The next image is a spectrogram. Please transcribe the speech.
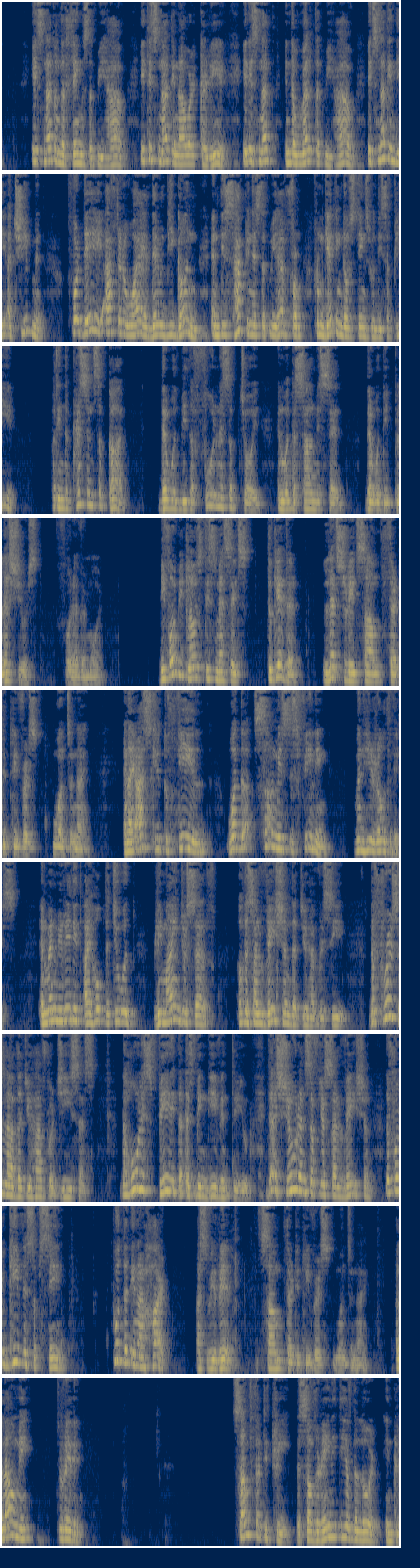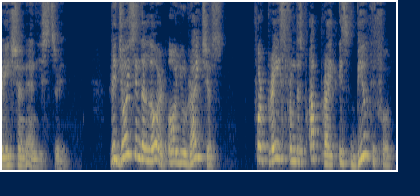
It's not on the things that we have. It is not in our career. It is not in the wealth that we have. It's not in the achievement. For they, after a while, they will be gone and this happiness that we have from, from getting those things will disappear. But in the presence of God, there would be the fullness of joy, and what the psalmist said, there would be pleasures forevermore. Before we close this message together, let's read Psalm 33 verse 1 to 9. And I ask you to feel what the psalmist is feeling when he wrote this. And when we read it, I hope that you would remind yourself of the salvation that you have received the first love that you have for Jesus, the Holy Spirit that has been given to you, the assurance of your salvation, the forgiveness of sin. Put that in our heart as we read Psalm 33 verse 1 to 9. Allow me to read it. Psalm 33, the sovereignty of the Lord in creation and history. Rejoice in the Lord, O you righteous for praise from the upright is beautiful.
